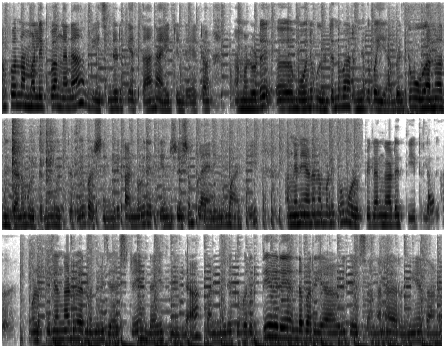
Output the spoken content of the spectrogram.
അപ്പോൾ നമ്മളിപ്പോൾ അങ്ങനെ ബീച്ചിന്റെ അടുക്ക് എത്താനായിട്ടുണ്ട് കേട്ടോ. നമ്മളോട് മോന് വീട്ടിൽ നിന്ന് പറഞ്ഞത് പയ്യാമ്പലത്ത് പോകാമെന്ന് പറഞ്ഞിട്ടാണ് വീട്ടിൽ നിന്ന് വിട്ടത് പക്ഷേങ്കിൽ കണ്ണൂർ എത്തിയതിന് ശേഷം പ്ലാനിങ് മാറ്റി അങ്ങനെയാണ് നമ്മളിപ്പോൾ മുഴപ്പിലങ്ങാട് എത്തിയിട്ടുള്ളത്. മുഴപ്പിലങ്ങാട് വരണമെന്ന് വിചാരിച്ചിട്ടേ ഉണ്ടായിരുന്നില്ല. കണ്ണൂരേക്ക് വെറുതെ ഒരു എന്താ പറയുക ഒരു ദിവസം അങ്ങനെ ഇറങ്ങിയതാണ്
